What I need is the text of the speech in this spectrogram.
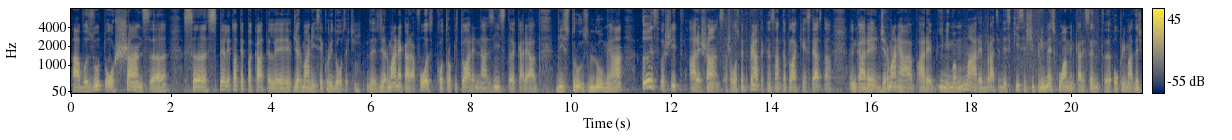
a văzut o șansă să spele toate păcatele Germaniei secolului 20. Deci Germania care a fost cotropitoare, nazistă, care a distrus lumea, în sfârșit are șansă. Și a fost pentru prima dată când s-a întâmplat chestia asta în care Germania are inimă mare, brațe deschise și primesc oameni care sunt uh, oprimați. Deci,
